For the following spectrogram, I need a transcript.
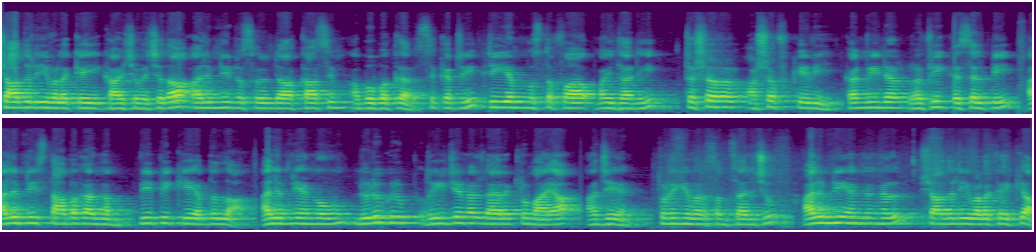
ഷാദുലി വിളക്കൈ കാഴ്ചവെച്ചത്. Alumni president Kasim Abubakar secretary T M Musthafa Maithani treasurer Ashaf K V convener Rafeeq S L P alumni സ്ഥാപക അംഗം P P K Abdulla alumni അംഗവും ലുലു ഗ്രൂപ്പ് റീജിയണൽ ഡയറക്ടറുമായ അജയൻ തുടങ്ങിയവർ സംസാരിച്ചു. അലുമിനി അംഗങ്ങൾ ഷാദുലി വളക്കയ്ക്ക്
